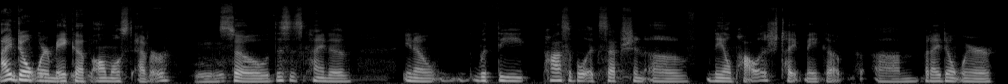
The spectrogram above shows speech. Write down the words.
I don't wear makeup almost ever. Mhm. So this is kind of, you know, with the possible exception of nail polish type makeup. Um, but I don't wear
